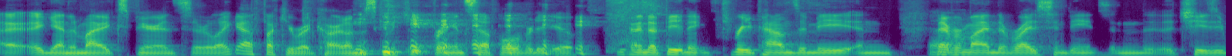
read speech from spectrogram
I, again, in my experience, they're like, "Ah, fuck your red card. I'm just going to keep bringing stuff over to you." You end up eating three pounds of meat, and uh, never mind the rice and beans and the cheesy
